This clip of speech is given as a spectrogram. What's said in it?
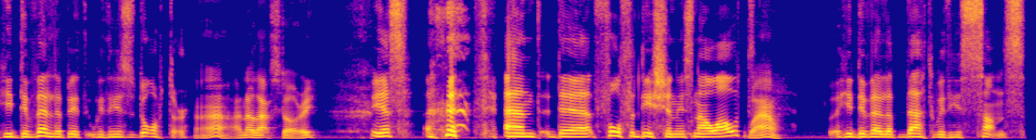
He developed it with his daughter. Ah, I know that story. Yes. and the fourth edition is now out. Wow. He developed that with his sons.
